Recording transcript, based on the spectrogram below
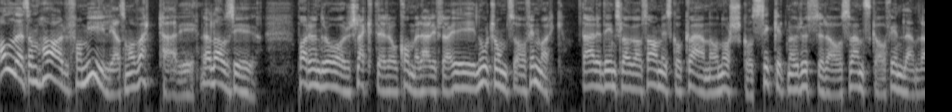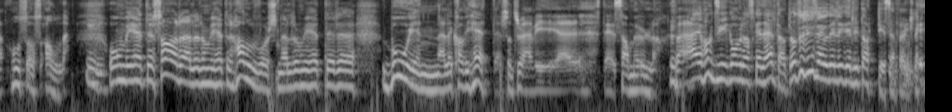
Alle som har familier som har vært her i la oss si par hundre år, slekter og kommer herifra, i Nord-Troms og Finnmark. Der er det innslag av samisk og kven og norsk, og sikkert noen russere og svensker og finlendere. Hos oss alle. Mm. Och om vi heter Sara eller om vi heter Halvorsen eller om vi heter uh, Boin eller hva vi heter, så tror jeg vi uh, det er samme ulla. Så jeg er faktisk ikke overraska i det hele tatt. Og så syns jeg jo det ligger litt artig, selvfølgelig.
